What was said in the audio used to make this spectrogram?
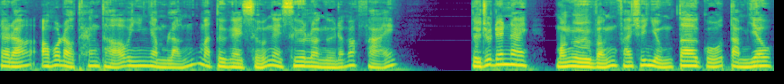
Sau đó, ông bắt đầu than thở về những nhầm lẫn mà từ ngày xưa ngày xưa loài người đã mắc phải. Từ trước đến nay, mọi người vẫn phải sử dụng tơ của tầm dâu.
